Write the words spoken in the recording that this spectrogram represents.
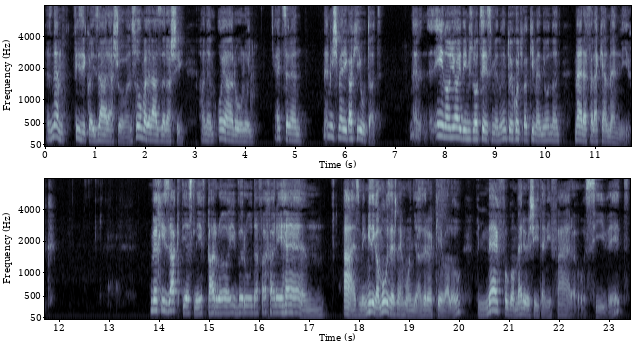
Ez nem fizikai zárásról van szó, magyarázza hanem olyanról, hogy egyszerűen nem ismerik a kiutat. Nem, én a jajdim zsló cészmén, nem tudjuk, hogy kell kimenni onnan, merre fele kell menniük. Vechizakti ezt lév paroj vöróda facharéhen. Á, ez még mindig a Mózesnek mondja az örökkévaló, hogy meg fogom erősíteni Fáraó szívét,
